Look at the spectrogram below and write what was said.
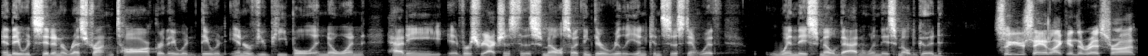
and they would sit in a restaurant and talk, or they would they would interview people, and no one had any adverse reactions to the smell. So I think they were really inconsistent with when they smelled bad and when they smelled good. So you're saying like in the restaurant,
